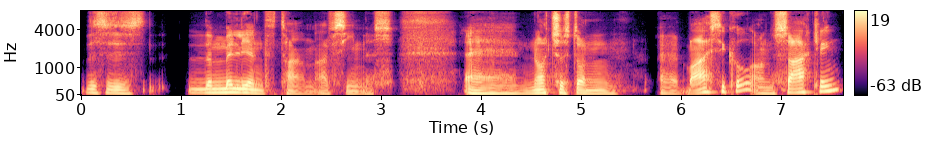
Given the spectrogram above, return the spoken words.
this is the millionth time I've seen this. And not just on a bicycle, on cycling,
